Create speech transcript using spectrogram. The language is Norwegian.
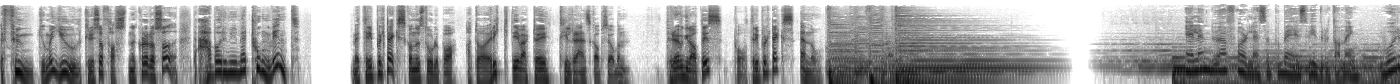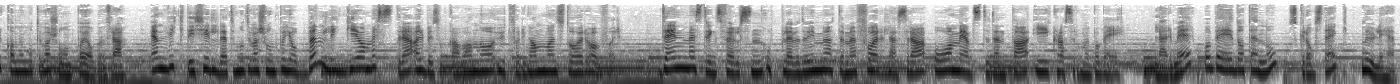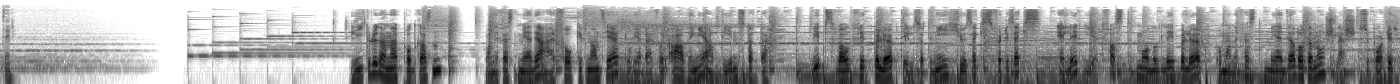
Det funker jo med hjulkryss og fastnøkler også, det er bare mye mer tungvint. Med TrippelTex kan du stole på at du har riktig verktøy til regnskapsjobben. Prøv gratis på TrippelTex.no. Elin, du er foreleser på BIs videreutdanning. Hvor kommer motivasjon på jobben fra? En viktig kilde til motivasjon på jobben ligger i å mestre arbeidsoppgavene og utfordringene man står overfor. Den mestringsfølelsen opplever du i møte med forelesere og medstudenter i klasserommet på BI. Lær mer på bi.no muligheter. Liker du denne podkasten? Manifest Media er folkefinansiert, og vi er derfor avhengig av din støtte. Vips valgfritt beløp til 79 26 46, eller gi et fast månedlig beløp på manifestmedia.no slash supporter.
